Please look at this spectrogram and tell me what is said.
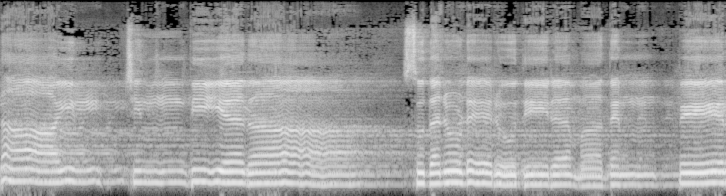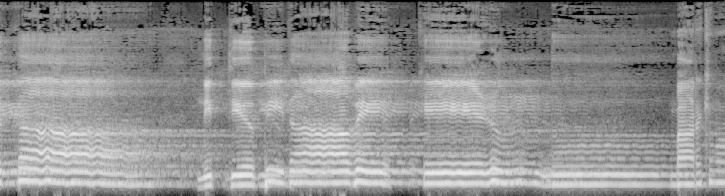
തായിൽ ചിന്തിയതാ. സുതനുടെ രുതിരമതൻ പേർക്കാ. നിത്യപിതാവേ കേഴുന്നു ബാറയ്ക്കുമോ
